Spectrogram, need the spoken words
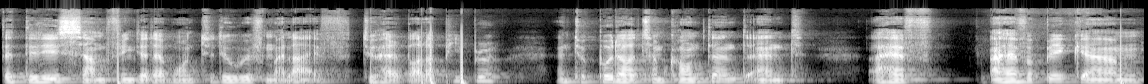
that it is something that I want to do with my life to help other people and to put out some content and I have I have a big um,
